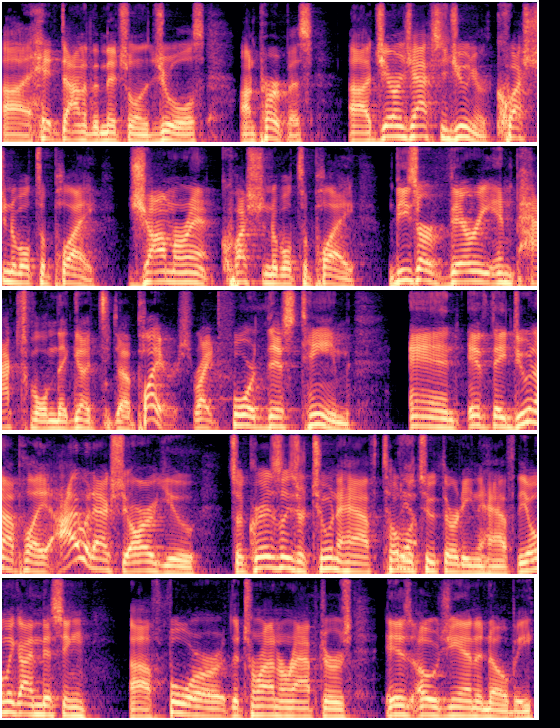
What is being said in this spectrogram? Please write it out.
uh, hit Donovan Mitchell in the jewels on purpose. Uh, Jaren Jackson Jr. questionable to play. Ja Morant questionable to play. These are very impactful uh, players, right, for this team. And if they do not play, I would actually argue. So Grizzlies are two and a half, total Yep. of two thirty and a half. The only guy missing uh, for the Toronto Raptors is OG Anunoby.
